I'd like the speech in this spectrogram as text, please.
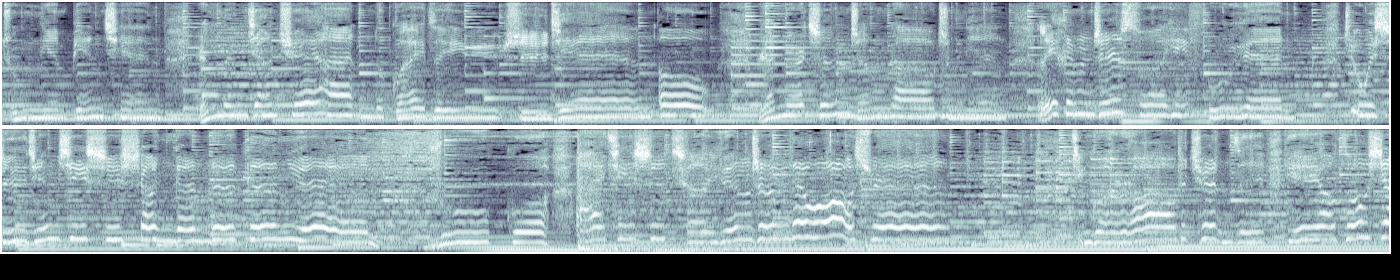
逐年变迁。人们将缺憾怪罪于时间，哦。然而成长到成年，泪痕之所以复原，只为时间稀释伤感的根源。如果爱情是场远征的斡旋，尽管绕着圈子，也要走向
